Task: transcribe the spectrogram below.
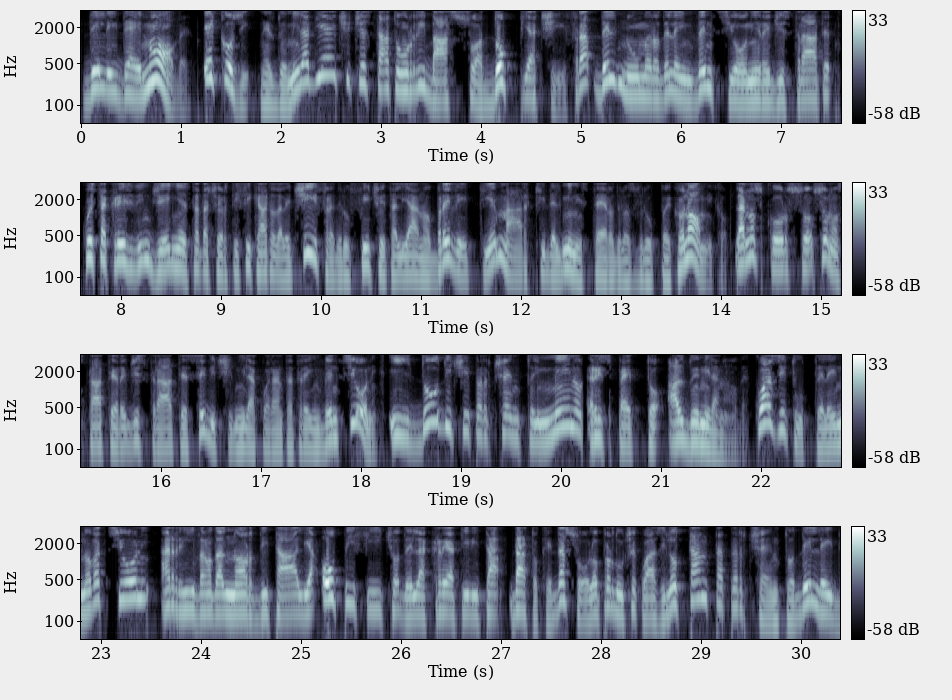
delle idee idee nuove. E così nel 2010 c'è stato un ribasso a doppia cifra del numero delle invenzioni registrate. Questa crisi d'ingegno è stata certificata dalle cifre dell'Ufficio Italiano Brevetti e Marchi del Ministero dello Sviluppo Economico. L'anno scorso sono state registrate 16.043 invenzioni, il 12% in meno rispetto al 2009. Quasi tutte le innovazioni arrivano dal nord Italia, opificio della creatività, dato che da solo produce quasi l'80% delle idee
